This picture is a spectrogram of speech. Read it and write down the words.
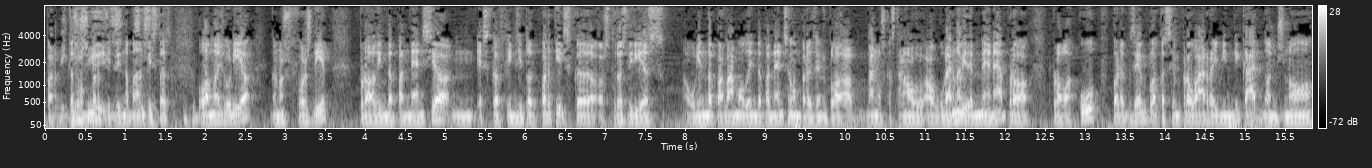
per dir que no són sigui partits independentistes la majoria, que no es fos dit però d'independència mm, és que fins i tot partits que, ostres, diries haurien de parlar molt d'independència com per exemple, bueno, els que estan al, al govern evidentment, eh? però, però la CUP per exemple, que sempre ho ha reivindicat doncs no,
